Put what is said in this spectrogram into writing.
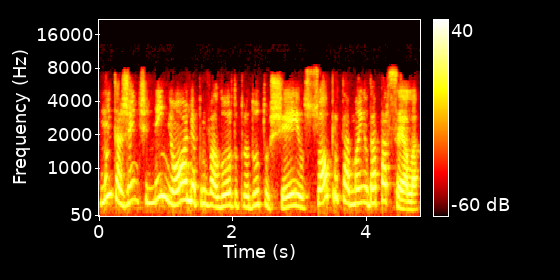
Muita gente nem olha para o valor do produto cheio, só para o tamanho da parcela.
